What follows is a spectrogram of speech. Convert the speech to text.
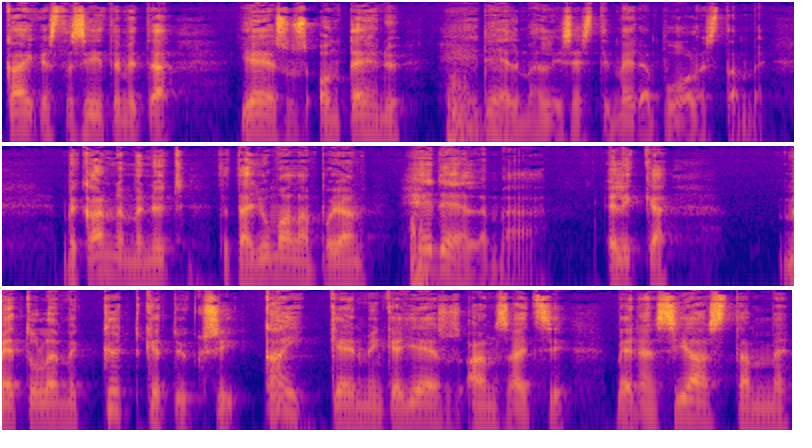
kaikesta siitä, mitä Jeesus on tehnyt hedelmällisesti meidän puolestamme. Me kannamme nyt tätä Jumalan pojan hedelmää. Eli me tulemme kytketyksi kaikkeen, minkä Jeesus ansaitsi meidän sijastamme,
